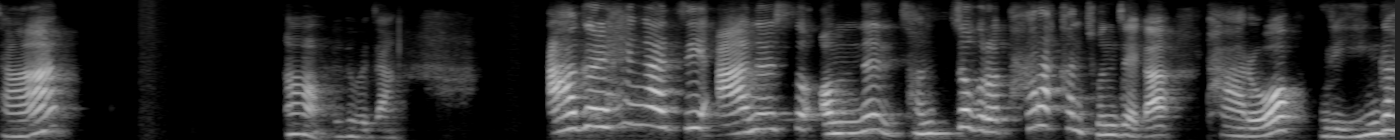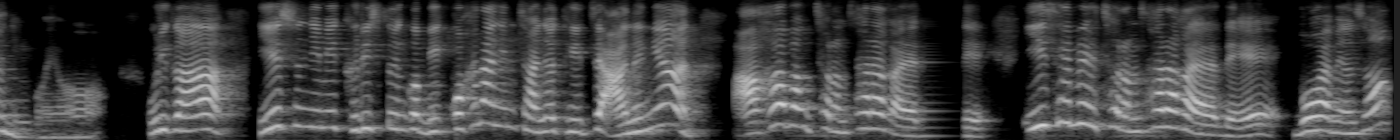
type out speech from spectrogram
자, 어, 여기 보자. 악을 행하지 않을 수 없는 전적으로 타락한 존재가 바로 우리 인간인 거예요. 우리가 예수님이 그리스도인 거 믿고 하나님 자녀 되지 않으면 아하방처럼 살아가야 돼. 이세벨처럼 살아가야 돼. 뭐 하면서?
